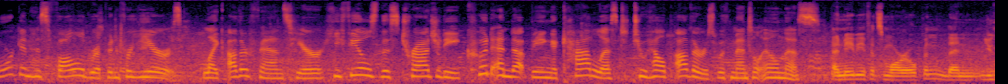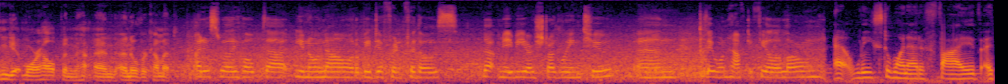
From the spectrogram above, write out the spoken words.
Morgan has followed Rypien for years. Like other fans here, he feels this tragedy could end up being a catalyst to help others with mental illness. And maybe if it's more open, then you can get more help and, and, and overcome it. I just really hope that, you know, now it'll be different for those that maybe are struggling too, and they won't have to feel alone. At least one out of five uh,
